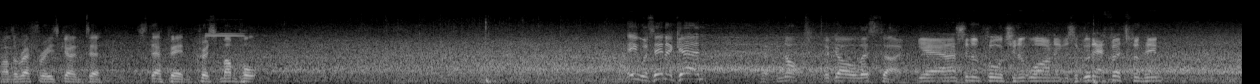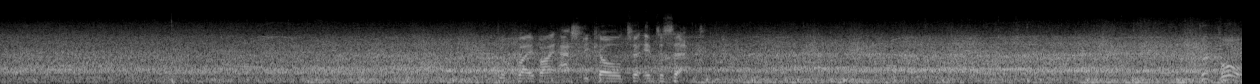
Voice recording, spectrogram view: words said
Well, the referee's going to step in, Chris Mumple. He was in again, but not the goal this time. Yeah, that's an unfortunate one. It was a good effort from him. Good play by Ashley Cole to intercept. Good ball.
